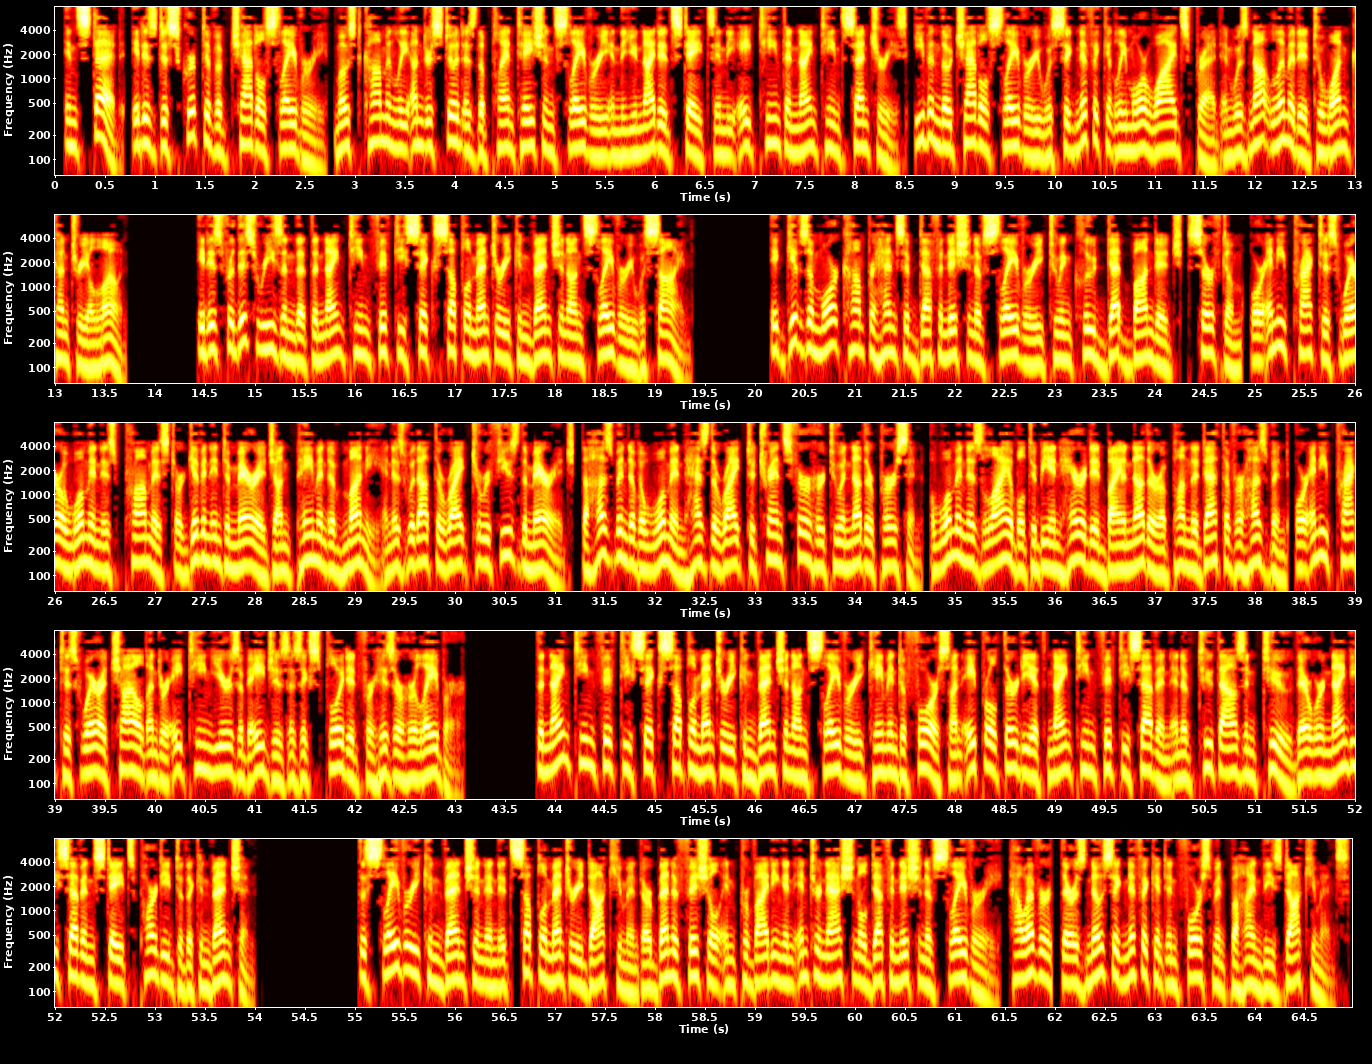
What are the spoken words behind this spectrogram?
Instead, it is descriptive of chattel slavery, most commonly understood as the plantation slavery in the United States in the 18th and 19th centuries, even though chattel slavery was significantly more widespread and was not limited to one country alone. It is for this reason that the 1956 Supplementary Convention on Slavery was signed. It gives a more comprehensive definition of slavery to include debt bondage, serfdom, or any practice where a woman is promised or given into marriage on payment of money and is without the right to refuse the marriage. The husband of a woman has the right to transfer her to another person. A woman is liable to be inherited by another upon the death of her husband, or any practice where a child under 18 years of ages is exploited for his or her labor. The 1956 Supplementary Convention on Slavery came into force on April 30, 1957 and of 2002 there were 97 states partied to the convention. The Slavery Convention and its supplementary document are beneficial in providing an international definition of slavery, however, there is no significant enforcement behind these documents.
